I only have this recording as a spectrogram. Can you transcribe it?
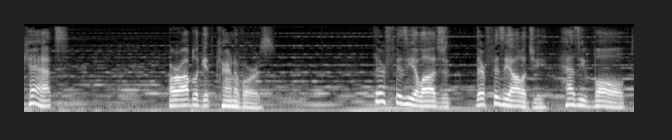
Cats are obligate carnivores. Their physiology, their physiology has evolved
